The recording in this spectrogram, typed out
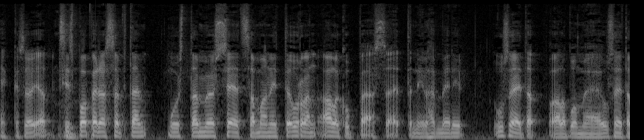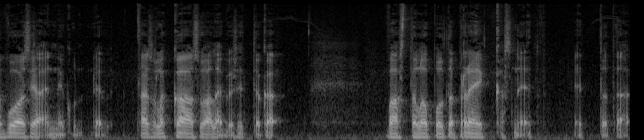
ehkä se on. Ja siis Popedassa pitää muistaa myös se, että sama niiden uran alkupäässä, että niillähän meni useita albumeja ja useita vuosia ennen kuin ne taisi olla kaasua-levy sitten, joka vasta lopulta breikkasi ne. Et, et, tota,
